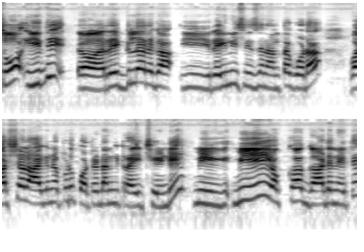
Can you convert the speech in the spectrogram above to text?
సో ఇది రెగ్యులర్గా ఈ రైనీ సీజన్ అంతా కూడా వర్షాలు ఆగినప్పుడు కొట్టడానికి ట్రై చేయండి. మీ మీ యొక్క గార్డెన్ అయితే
